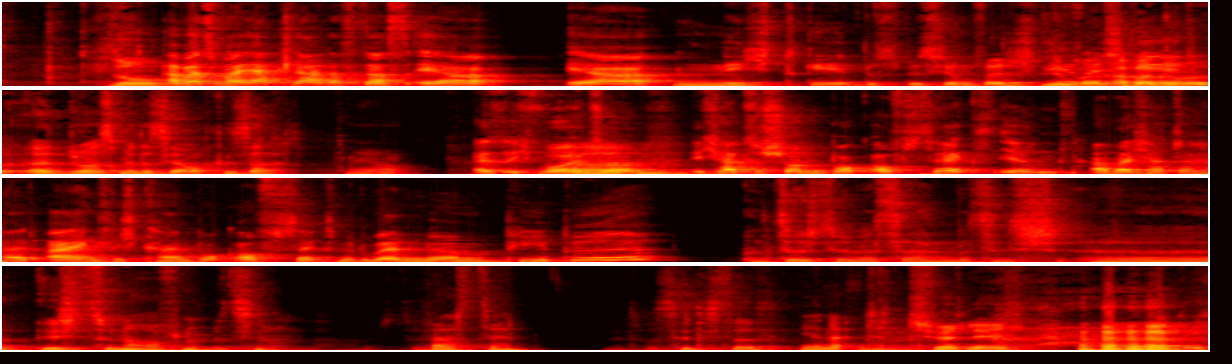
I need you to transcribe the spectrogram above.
so. Aber es war ja klar, dass das eher, eher nicht geht, bis, beziehungsweise schwierig aber geht. du, äh, du hast mir das ja auch gesagt. Ja. Also ich wollte, Ähm. ich hatte schon Bock auf Sex irgendwie, aber ich hatte halt eigentlich keinen Bock auf Sex mit random people. Und soll ich dir was sagen, was ich, äh, ich zu einer offenen Beziehung sagen möchte? Was denn? Interessiert dich das? Ja, na, natürlich. ich,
